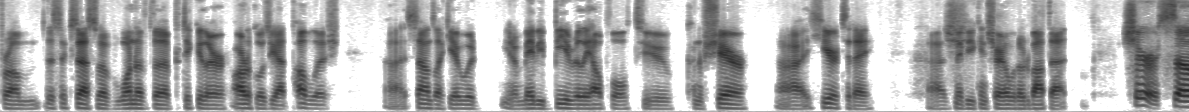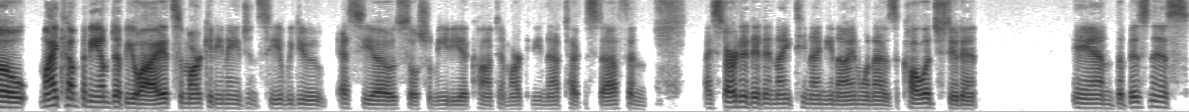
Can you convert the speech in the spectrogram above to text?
from the success of one of the particular articles you had published uh, it sounds like it would you know maybe be really helpful to kind of share uh, here today uh, maybe you can share a little bit about that Sure. So my company, MWI, it's a marketing agency. We do SEO, social media, content marketing, that type of stuff. And I started it in 1999 when I was a college student. And the business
